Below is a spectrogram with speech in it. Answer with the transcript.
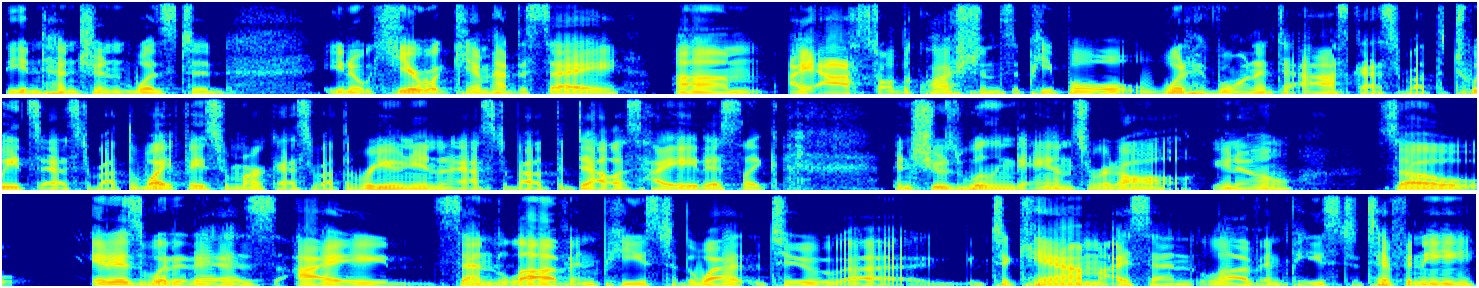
the intention was to, you know, hear what Cam had to say. Um, I asked all the questions that people would have wanted to ask. I asked about the tweets. I asked about the whiteface remark. I asked about the reunion. I asked about the Dallas hiatus. Like, and she was willing to answer it all. You know, so it is what it is. I send love and peace to the to uh, to Cam. I send love and peace to Tiffany,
